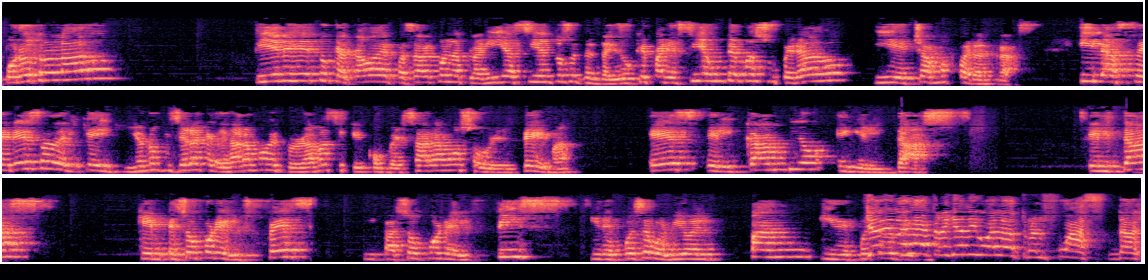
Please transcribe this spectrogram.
Por otro lado, tienes esto que acaba de pasar con la planilla 172, que parecía un tema superado y echamos para atrás. Y la cereza del cake, yo no quisiera que dejáramos el programa así que conversáramos sobre el tema, es el cambio en el DAS. El DAS que empezó por el FES y pasó por el FIS y después se volvió el PAN y después... Yo digo el otro, yo digo el otro, el FUAS, dale.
